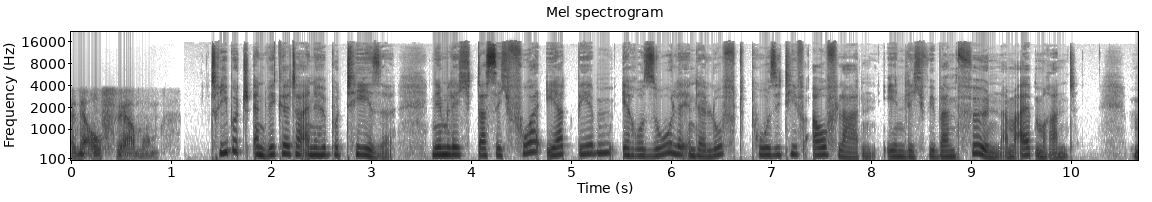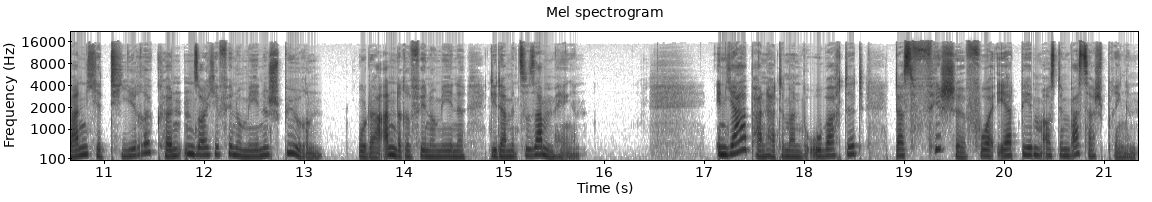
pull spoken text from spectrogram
eine Aufwärmung. Tributsch entwickelte eine Hypothese, nämlich dass sich vor Erdbeben Aerosole in der Luft positiv aufladen, ähnlich wie beim Föhn am Alpenrand. Manche Tiere könnten solche Phänomene spüren oder andere Phänomene, die damit zusammenhängen. In Japan hatte man beobachtet, dass Fische vor Erdbeben aus dem Wasser springen.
